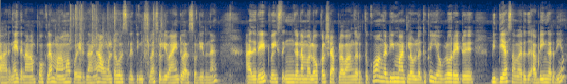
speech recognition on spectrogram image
பாருங்கள் இதை நான் போகல மாமா போயிருந்தாங்க. அவங்கள்ட்ட ஒரு சில திங்ஸ்லாம் சொல்லி வாங்கிட்டு வர சொல்லியிருந்தேன். அது ரேட் வைஸ் இங்கே நம்ம லோக்கல் ஷாப்பில் வாங்குறதுக்கும் அங்கே டிமார்ட்டில் உள்ளதுக்கும் எவ்வளோ ரேட்டு வித்தியாசம் வருது அப்படிங்கிறதையும்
